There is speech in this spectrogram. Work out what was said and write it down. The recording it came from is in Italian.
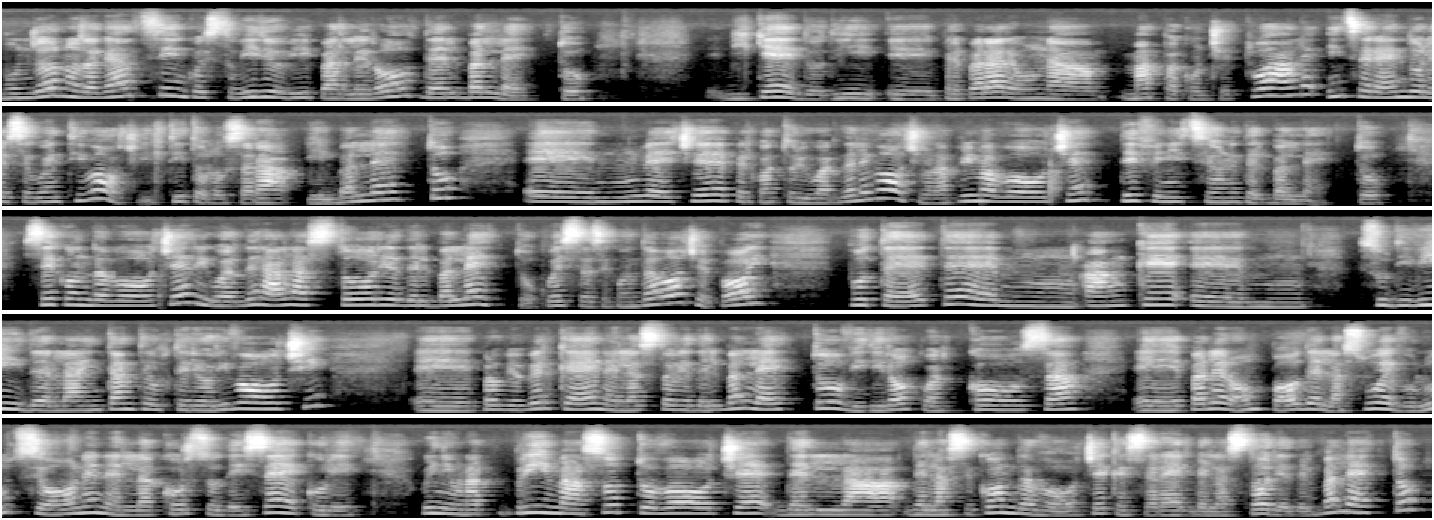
Buongiorno ragazzi, in questo video vi parlerò del balletto. Vi chiedo di eh, preparare una mappa concettuale inserendo le seguenti voci. Il titolo sarà il balletto e invece per quanto riguarda le voci, una prima voce, definizione del balletto. Seconda voce riguarderà la storia del balletto. Questa seconda voce poi potete mh, mm, anche eh, suddividerla in tante ulteriori voci eh, proprio perché nella storia del balletto vi dirò qualcosa e parlerò un po' della sua evoluzione nel corso dei secoli. Quindi una prima sottovoce della, della seconda voce, che sarebbe la storia del balletto,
